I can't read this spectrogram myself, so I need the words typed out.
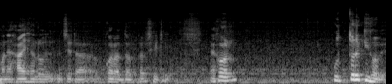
মানে হাই হ্যালো যেটা করার দরকার সেটি এখন উত্তর কী হবে?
